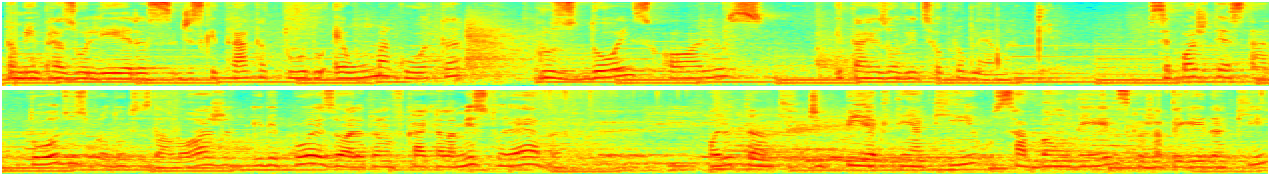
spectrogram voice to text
Também para as olheiras, diz que trata tudo, é uma gota para os dois olhos e tá resolvido o seu problema. Você pode testar todos os produtos da loja e depois, olha, para não ficar aquela mistureba, olha o tanto de pia que tem aqui, o sabão deles, que eu já peguei daqui.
